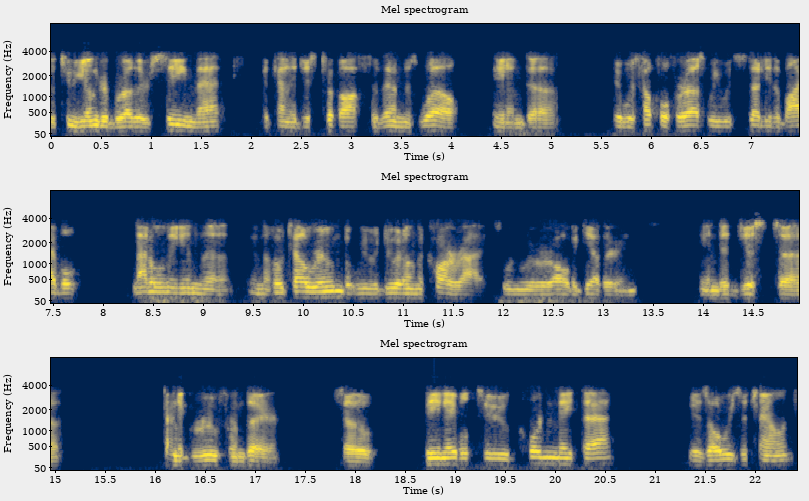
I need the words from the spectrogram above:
the two younger brothers seeing that, it kind of just took off for them as well. And, uh, it was helpful for us. We would study the Bible not only in the, in the hotel room, but we would do it on the car rides when we were all together and, and it just, uh, kind of grew from there. So being able to coordinate that is always a challenge.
